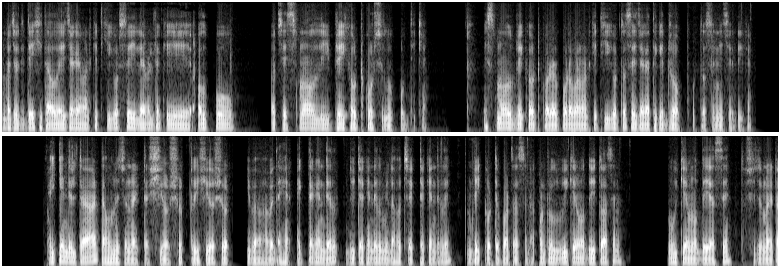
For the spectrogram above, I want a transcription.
আমরা যদি দেখি তাহলে এই জায়গায় মার্কেট কি করছে? এই লেভেলটাকে অল্প, হচ্ছে স্মললি ব্রেকআউট করছিল উপর দিকে। স্মল ব্রেকআউট করার পর আবার মার্কেট কি করতেছে? এই জায়গা থেকে ড্রপ করতেছে নিচের দিকে। এই ক্যান্ডেলটা টাউনের জন্য একটা শিওর শট তো এই শিওর শট কীভাবে? দেখেন, একটা ক্যান্ডেল দুইটা ক্যান্ডেল মিলা হচ্ছে একটা ক্যান্ডেলে ব্রেক করতে পারতেছে না। কন্ট্রোল উইকের মধ্যেই তো আছে না? উইকের মধ্যেই আছে। তো সেজন্য এটা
